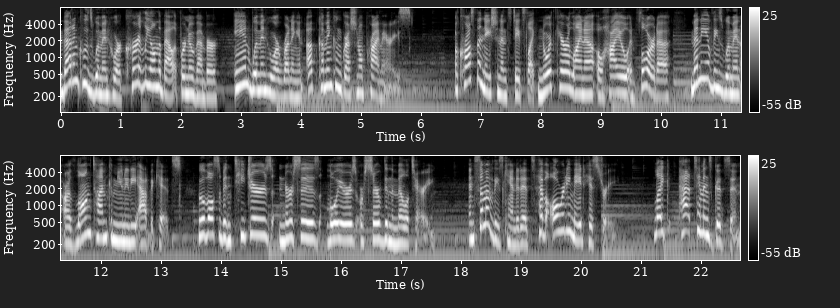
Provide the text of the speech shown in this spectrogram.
That includes women who are currently on the ballot for November and women who are running in upcoming congressional primaries. Across the nation in states like North Carolina, Ohio, and Florida, many of these women are longtime community advocates who have also been teachers, nurses, lawyers, or served in the military. And some of these candidates have already made history. Like Pat Timmons Goodson,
